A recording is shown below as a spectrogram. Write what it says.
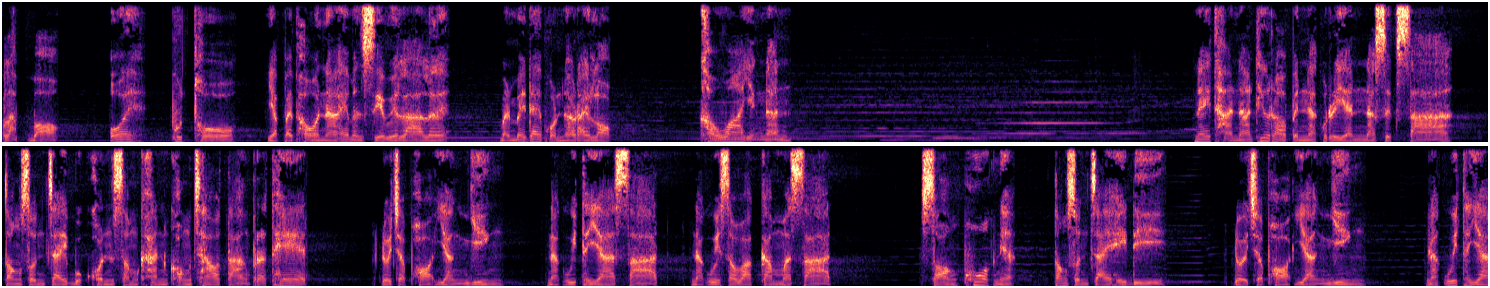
กลับบอก โอ้ย พุทโธ อย่าไปภาวนาให้มันเสียเวลาเลย มันไม่ได้ผลอะไรหรอก เขาว่าอย่างนั้น ในฐานะที่เราเป็นนักเรียนนักศึกษา ต้องสนใจบุคคลสำคัญของชาวต่างประเทศ โดยเฉพาะอย่างยิ่ง นักวิทยาศาสตร์ นักวิศวกรรมศาสตร์สองพวกเนี่ยต้องสนใจให้ดี โดยเฉพาะอย่างยิ่ง นักวิทยา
